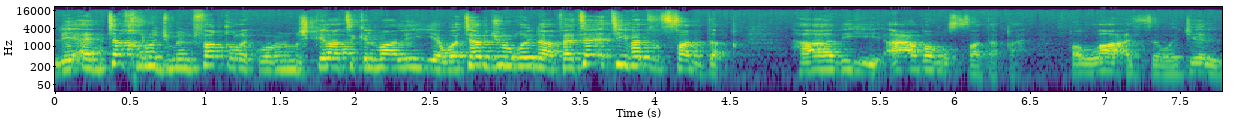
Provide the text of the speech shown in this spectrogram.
لأن تخرج من فقرك ومن مشكلاتك المالية وترجو الغنى فتأتي فتتصدق. هذه أعظم الصدقة. فالله عز وجل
